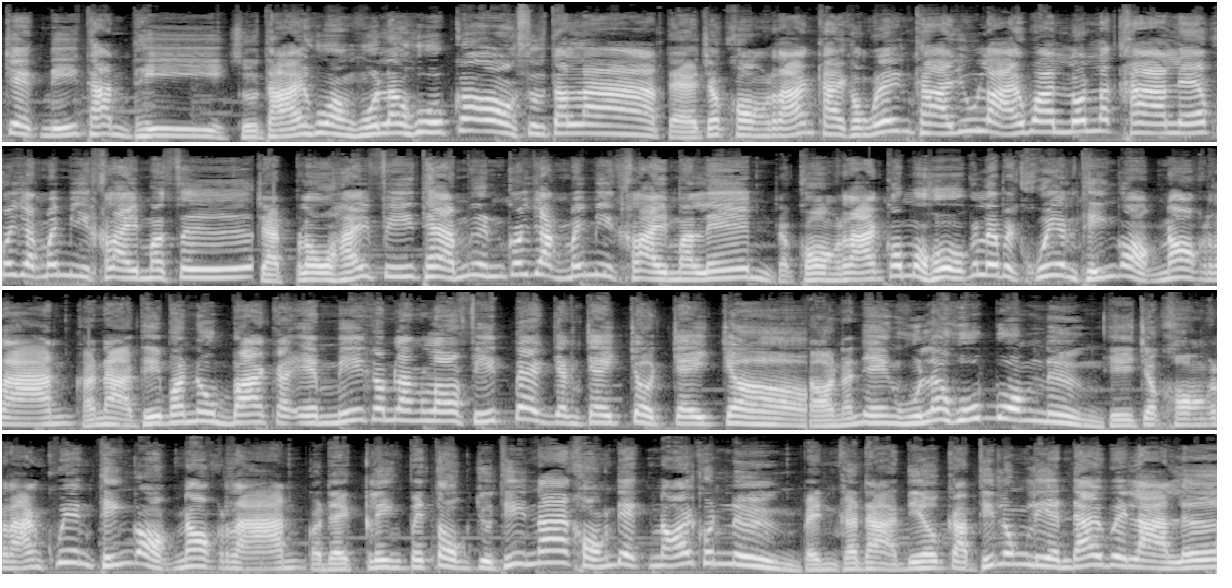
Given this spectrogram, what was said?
เจกต์นี้ทันที สุดท้ายห่วงฮูลาฮูปก็ออกสู่ตลาด แต่เจ้าของร้านขายของเล่นขายอยู่หลายวันลดราคาแล้วก็ยังไม่มีใครมาซื้อ จัดโปรให้ฟรีแถมเงินก็ยังไม่มีใครมาเล่นเจ้าของร้านก็โมโหก็เลยไปเคลี้ยงทิ้งออกนอกร้าน ขณะที่พอนุ่มบานกับเอมมี่กำลังรอฟีดแบ็กอย่างใจจดใจจ่อตอนนั้นเองฮูลาฮูปวงหนึ่ง ที่เจ้าของร้านเคลี้ยงทิ้งออกนอกร้าน ก็ได้กลิ้งไปตกอยู่ที่หน้าของเด็กน้อยคนหนึ่ง เป็นขณะเดียวกับที่โรงเรียนได้เวลาเลิ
